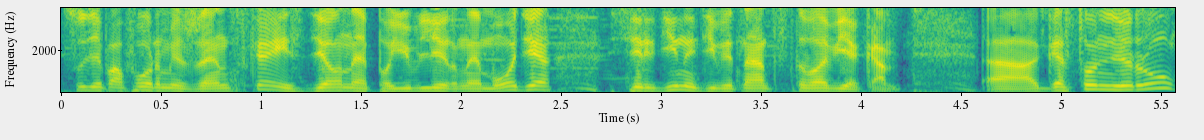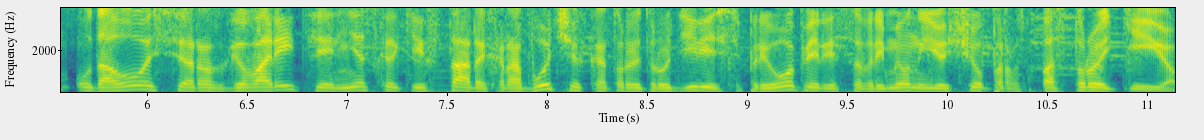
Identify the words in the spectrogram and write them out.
судя по форме женское и сделанное по ювелирной моде середины 19 века. А, Гастон Леру удалось разговорить нескольких старых рабочих, которые трудились при опере со времен ее еще постройки ее.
